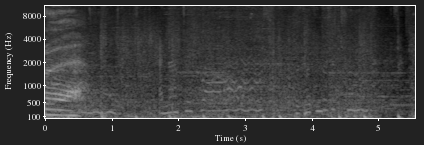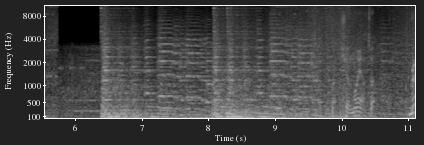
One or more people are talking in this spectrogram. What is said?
Tu vas mourir toi.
